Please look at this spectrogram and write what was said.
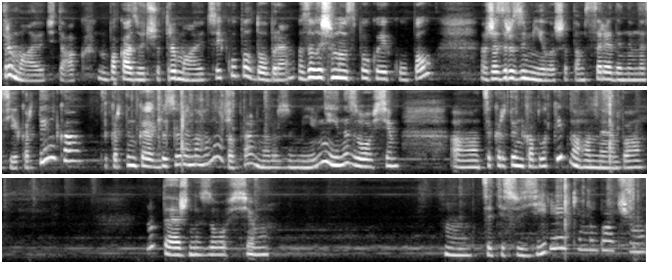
тримають, так. Показують, що тримають цей купол. Добре. Залишимо в спокої купол. Вже зрозуміло, що там зсередини в нас є картинка. Це картинка як без зоряного неба, правильно розумію? Ні, не зовсім. А, Це картинка блакитного неба. Ну, теж не зовсім. Це ті сузір'я, які ми бачимо.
